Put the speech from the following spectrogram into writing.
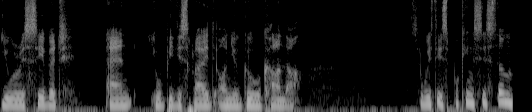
you will receive it and it will be displayed on your Google Calendar. So with this booking system,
